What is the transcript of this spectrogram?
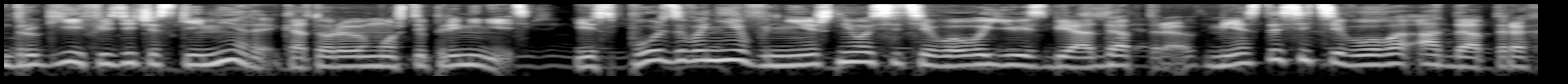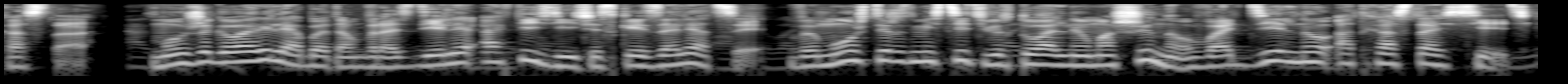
Другие физические меры, которые вы можете применить. Использование внешнего сетевого USB-адаптера вместо сетевого адаптера хоста. Мы уже говорили об этом в разделе о физической изоляции. Вы можете разместить виртуальную машину в отдельную от хоста сеть,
